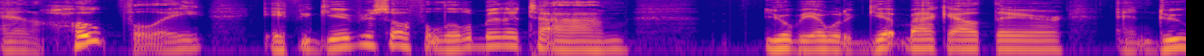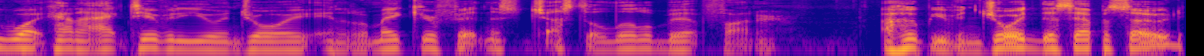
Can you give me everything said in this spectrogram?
And hopefully, if you give yourself a little bit of time, you'll be able to get back out there and do what kind of activity you enjoy, and it'll make your fitness just a little bit funner. I hope you've enjoyed this episode.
